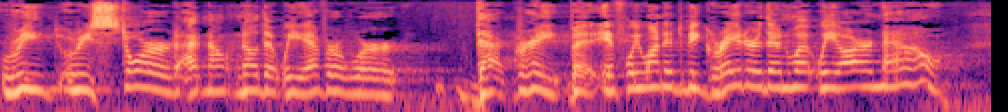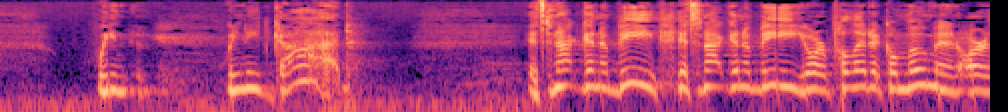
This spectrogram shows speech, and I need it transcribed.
re- restored, I don't know that we ever were that great, but if we wanted to be greater than what we are now, we, we need God. It's not going to be, it's not going to be your political movement or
